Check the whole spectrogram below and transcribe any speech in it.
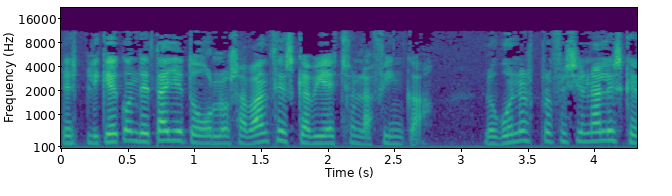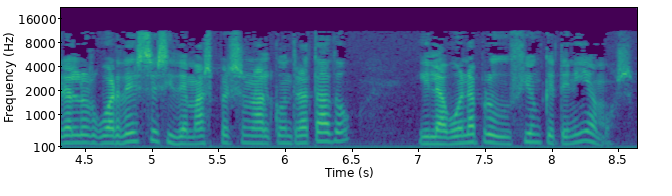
le expliqué con detalle todos los avances que había hecho en la finca, lo buenos profesionales que eran los guardeses y demás personal contratado, y la buena producción que teníamos.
